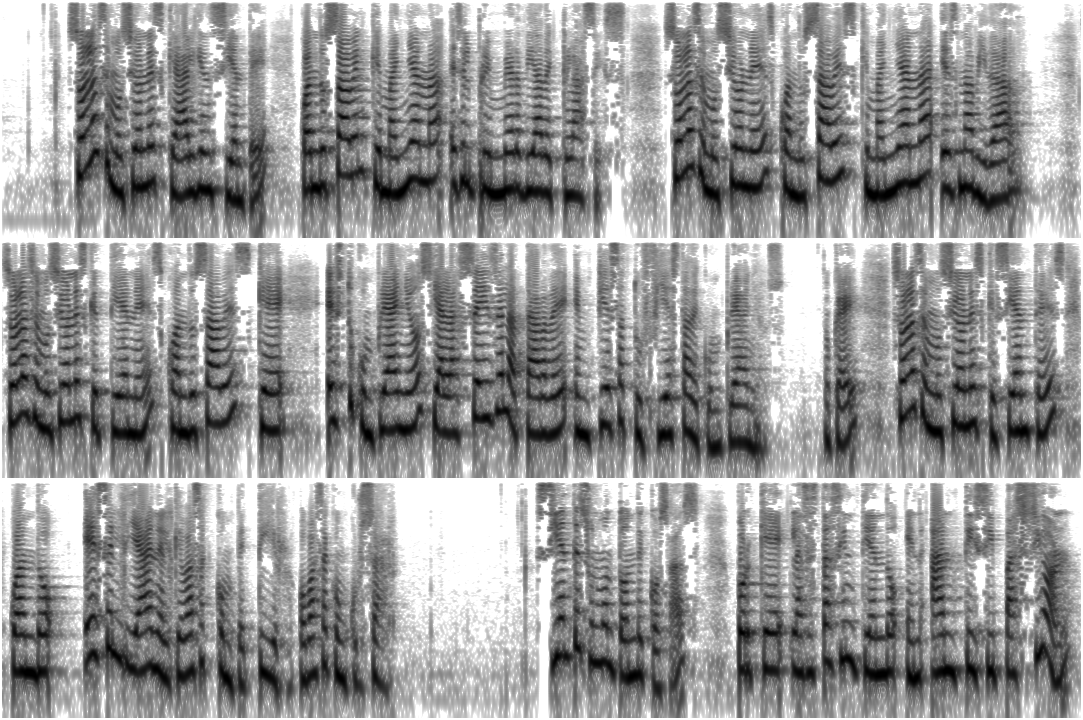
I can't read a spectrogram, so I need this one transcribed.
Son las emociones que alguien siente cuando saben que mañana es el primer día de clases. Son las emociones cuando sabes que mañana es Navidad son las emociones que tienes cuando sabes que es tu cumpleaños y a las 6 de la tarde empieza tu fiesta de cumpleaños. ¿Ok? Son las emociones que sientes cuando es el día en el que vas a competir o vas a concursar. Sientes un montón de cosas porque las estás sintiendo en anticipación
